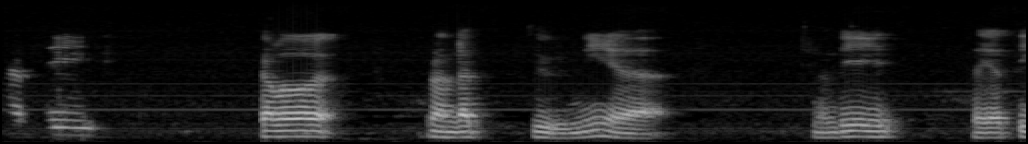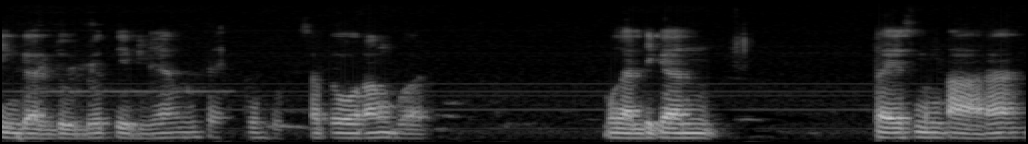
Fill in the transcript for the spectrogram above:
nanti kalau berangkat Juni ya nanti saya tinggal dulu timnya untuk satu orang buat menggantikan saya sementara.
